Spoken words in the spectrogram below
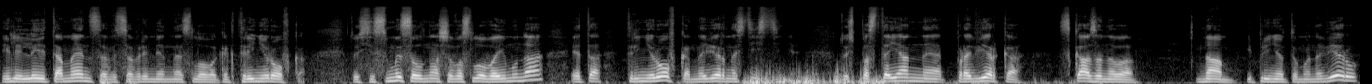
Или лейтамен – современное слово, как тренировка. То есть и смысл нашего слова иммуна – это тренировка на верность истине. То есть постоянная проверка сказанного нам и принятому на веру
